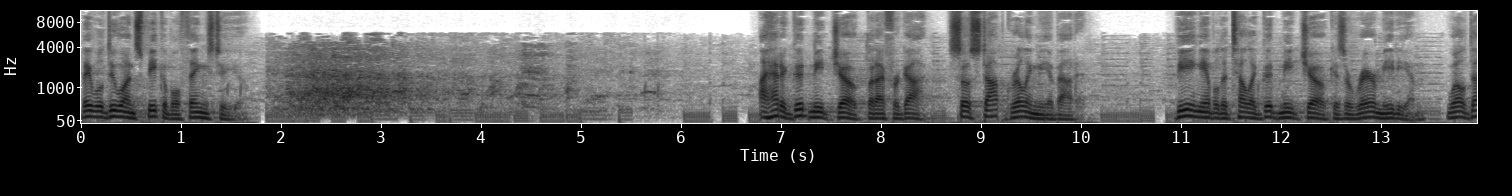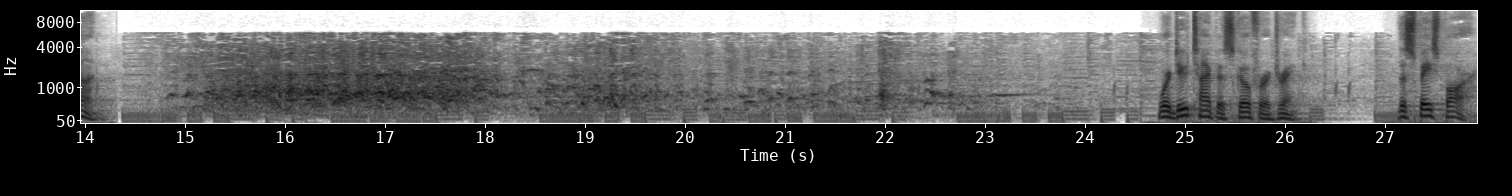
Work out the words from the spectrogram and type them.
They will do unspeakable things to you. I had a good meat joke, but I forgot, so stop grilling me about it. Being able to tell a good meat joke is a rare medium, well done. Where do typists go for a drink? The space bar.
